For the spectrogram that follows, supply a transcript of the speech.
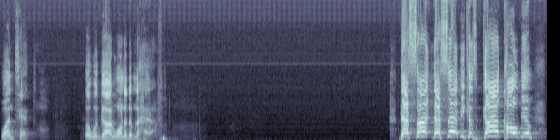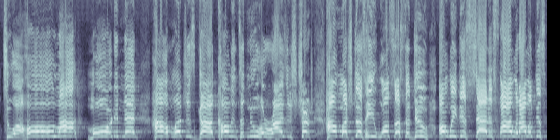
one tenth of what God wanted them to have. That's sad, that's sad because God called them to a whole lot more than that. How much is God calling to New Horizons Church? How much does He wants us to do? Are we just satisfied with our just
